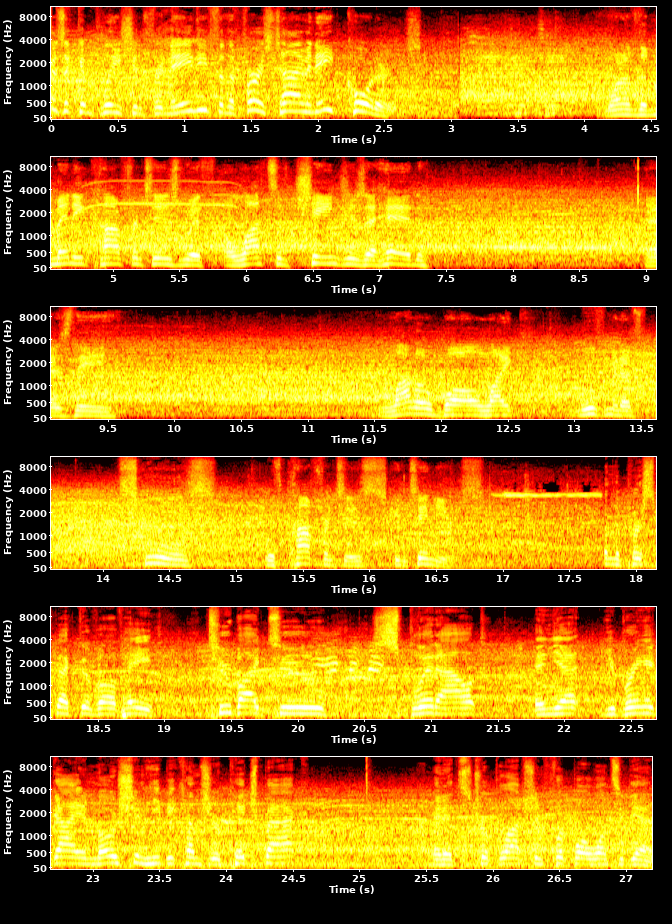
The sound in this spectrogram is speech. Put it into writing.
There's a completion for Navy for the first time in eight quarters. One of the many conferences with lots of changes ahead as the lotto ball-like movement of schools with conferences continues. From the perspective of, hey, two by two, split out, and yet you bring a guy in motion, he becomes your pitchback, and it's triple option football once again.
